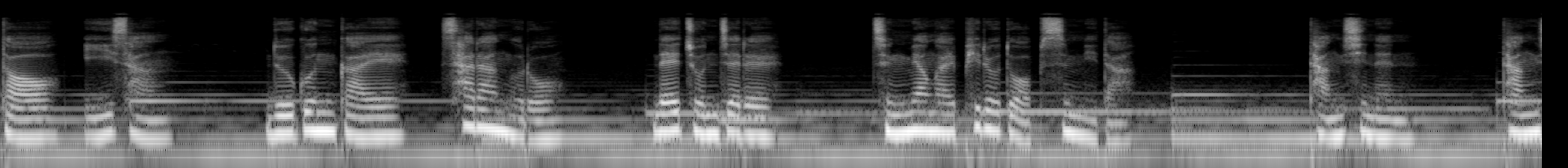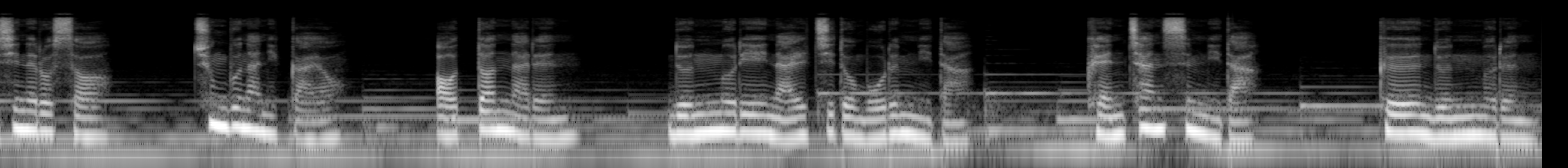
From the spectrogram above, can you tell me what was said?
더 이상 누군가의 사랑으로 내 존재를 증명할 필요도 없습니다. 당신은 당신으로서 충분하니까요. 어떤 날은 눈물이 날지도 모릅니다. 괜찮습니다. 그 눈물은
